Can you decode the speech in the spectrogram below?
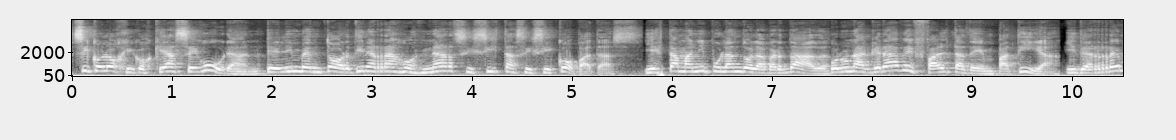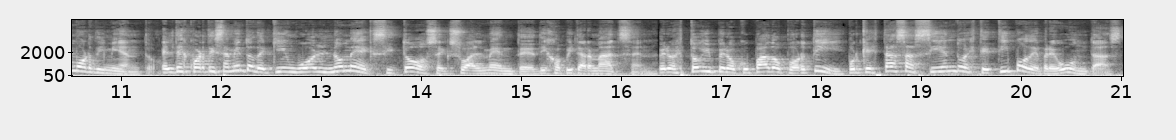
psicológicos que aseguran que el inventor tiene rasgos narcisistas y psicópatas y está manipulando la verdad por una grave falta de empatía y de remordimiento. El descuartizamiento de King Wall no me excitó sexualmente, dijo Peter Madsen, pero estoy preocupado por ti porque estás haciendo este tipo de preguntas,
